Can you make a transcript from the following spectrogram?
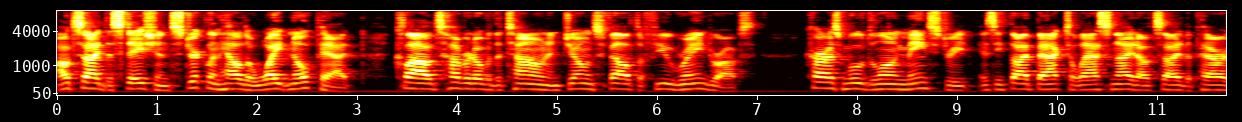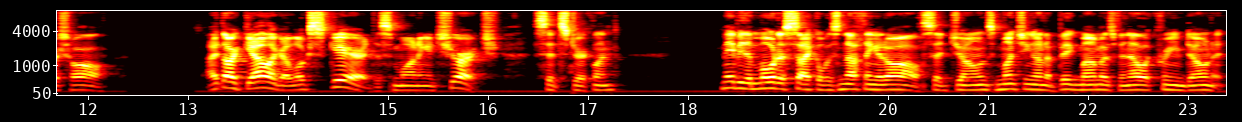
Outside the station, Strickland held a white notepad. Clouds hovered over the town, and Jones felt a few raindrops. Cars moved along Main Street as he thought back to last night outside the parish hall. I thought Gallagher looked scared this morning in church, said Strickland. Maybe the motorcycle was nothing at all, said Jones, munching on a Big Mama's vanilla cream donut.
